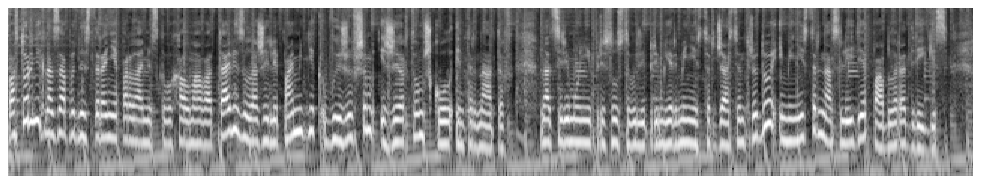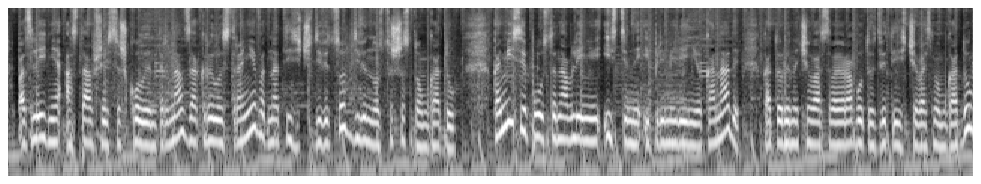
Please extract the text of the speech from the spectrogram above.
Во вторник на западной стороне парламентского холма в Оттаве заложили памятник выжившим и жертвам школ-интернатов. На церемонии присутствовали премьер-министр Джастин Трюдо и министр наследия Пабло Родригес. Последняя оставшаяся школа-интернат закрылась в стране в 1996 году. Комиссия по установлению истины и примирению Канады, которая начала свою работу в 2008 году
